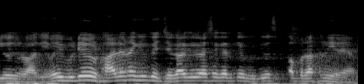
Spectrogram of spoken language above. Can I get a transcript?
वीडियोस उठा दिए। भाई वीडियो उठा लेना क्योंकि जगह की वजह से करके वीडियोस अब रख नहीं रहे हम।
